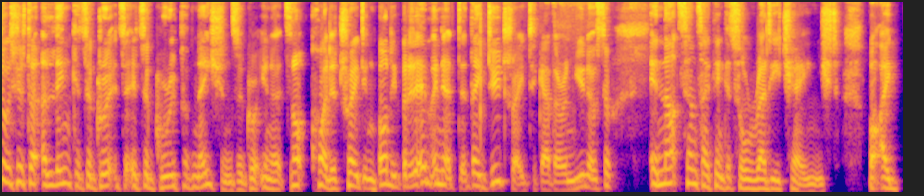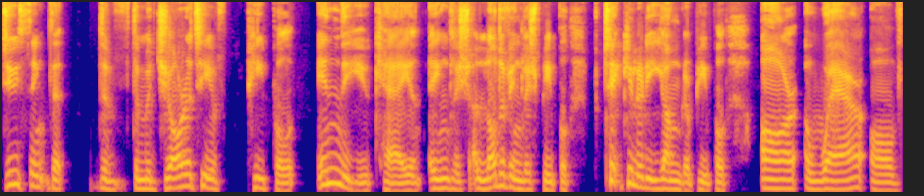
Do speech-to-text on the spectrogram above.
So it's just a, a link. It's a group. It's, it's a group of nations. A group. You know, it's not quite a trading body, but it, I mean, it, they do trade together. And you know, so in that sense, I think it's already changed. But I do think that the the majority of people in the UK and English, a lot of English people, particularly younger people, are aware of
